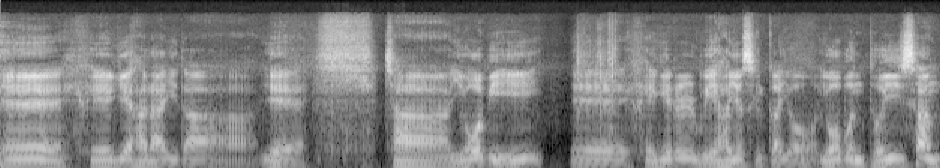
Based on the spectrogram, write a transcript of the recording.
예, 회개 하나이다. 예. 자, 욥이 예, 회개를 왜 하였을까요? 욥은 더 이상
